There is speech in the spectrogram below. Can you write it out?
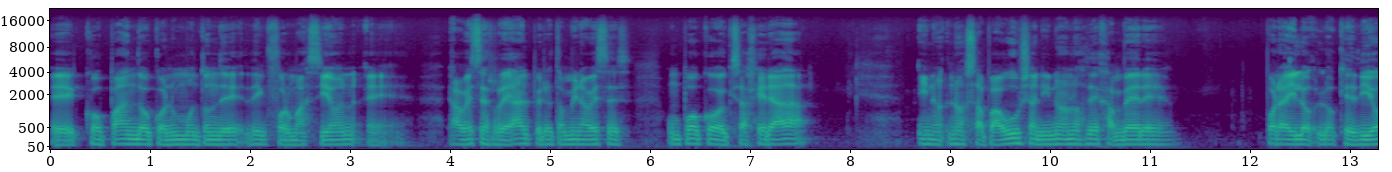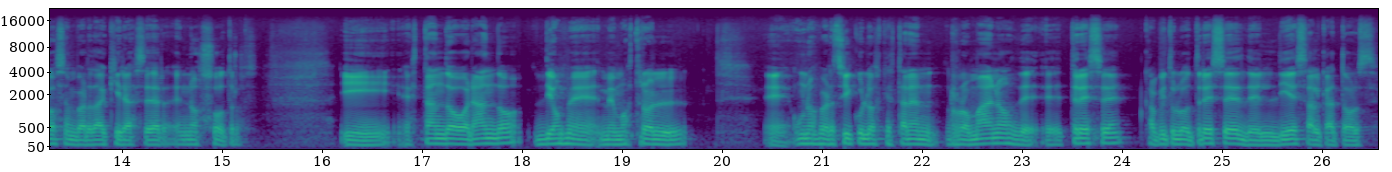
eh, copando con un montón de, información, eh, a veces real, pero también a veces un poco exagerada, y nos apabullan y no nos dejan ver eh, por ahí lo que Dios en verdad quiere hacer en nosotros. Y estando orando, Dios me, mostró eh, unos versículos que están en Romanos de, 13, eh, capítulo 13, del 10 al 14.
